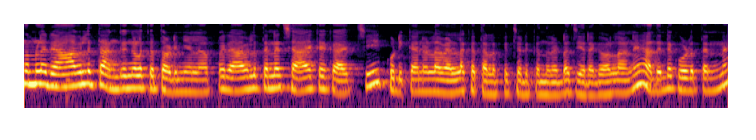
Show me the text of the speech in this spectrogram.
നമ്മൾ രാവിലത്തെ അംഗങ്ങളൊക്കെ തുടങ്ങിയല്ലോ. അപ്പോൾ രാവിലെ തന്നെ ചായയൊക്കെ കാച്ചി കുടിക്കാനുള്ള വെള്ളമൊക്കെ തിളപ്പിച്ചെടുക്കുന്നുണ്ട് കേട്ടോ. ജീരകവെള്ളമാണ്. അതിന്റെ കൂടെ തന്നെ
